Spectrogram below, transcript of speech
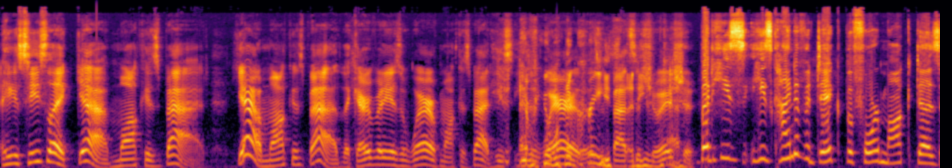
he's, he's like, yeah, Mok is bad. Yeah, Mok is bad. Like, everybody is aware of Mok is bad. He's, he's aware that it's a bad that he's situation. But he's he's kind of a dick before Mok does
